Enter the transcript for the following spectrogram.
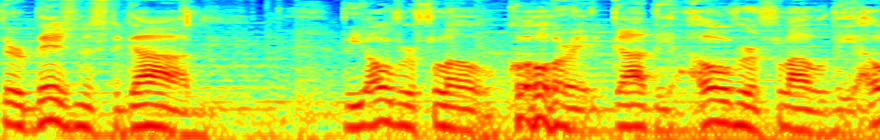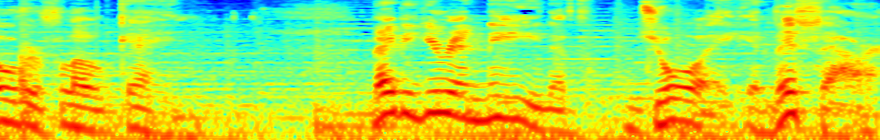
their business to God, the overflow, glory to God, the overflow, the overflow came. Maybe you're in need of joy in this hour.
